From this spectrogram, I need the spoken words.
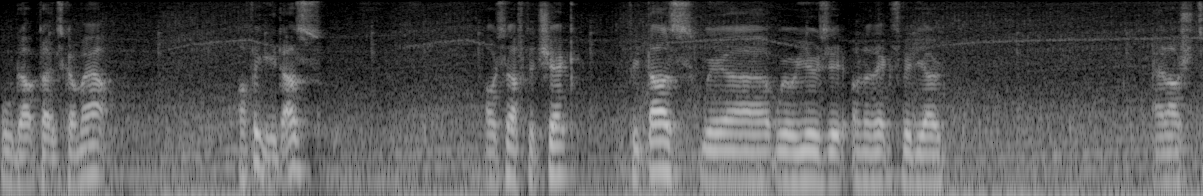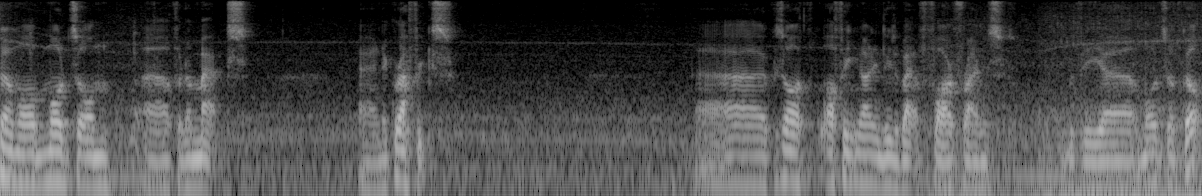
all the updates come out. I think it does. I'll just have to check. If it does, we, uh, we'll use it on the next video. And I should turn my mods on uh, for the maps and the graphics. Because uh, I, I, think you only need about five frames with the uh, mods I've got.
